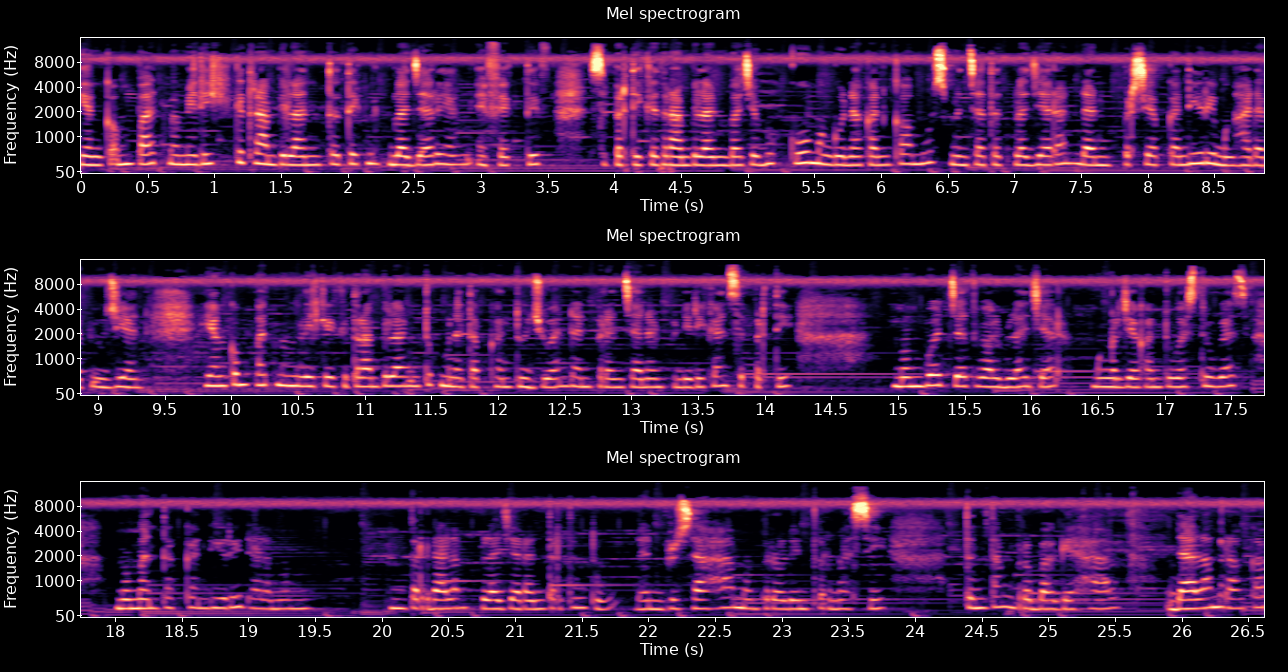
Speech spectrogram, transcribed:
Yang keempat, memiliki keterampilan atau teknik belajar yang efektif seperti keterampilan membaca buku, menggunakan kamus, mencatat pelajaran dan persiapkan diri menghadapi ujian. Yang keempat, memiliki keterampilan untuk menetapkan tujuan tujuan dan perencanaan pendidikan seperti membuat jadwal belajar, mengerjakan tugas-tugas, memantapkan diri dalam memperdalam pelajaran tertentu, dan berusaha memperoleh informasi tentang berbagai hal dalam rangka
